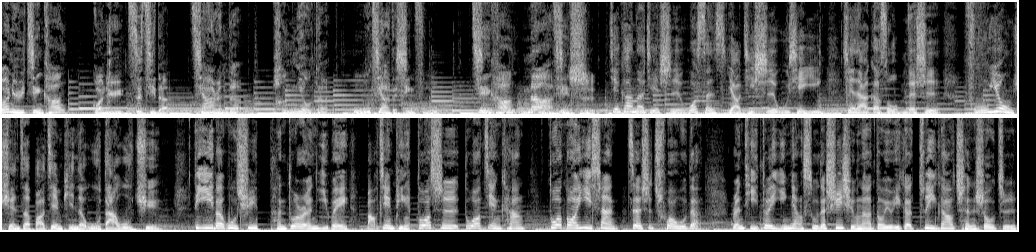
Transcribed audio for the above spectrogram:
关于健康，关于自己的、家人的、朋友的无价的幸福，健康那件事。健康那件事，Watsons 药剂师吴谢颖现在要告诉我们的是服用选择保健品的五大误区。第一个误区，很多人以为保健品多吃多健康，多多益善，这是错误的。人体对营养素的需求呢，都有一个最高承受值，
